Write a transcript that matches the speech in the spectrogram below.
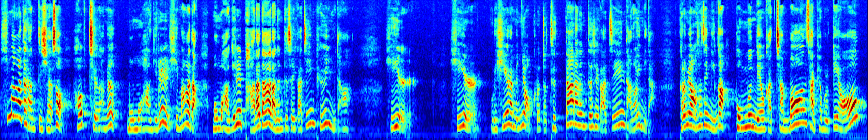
희망하다라는 뜻이어서 hope to 하면 뭐뭐 하기를 희망하다, 뭐뭐 하기를 바라다 라는 뜻을 가진 표현입니다. hear, hear. 우리 hear 하면요. 그렇죠. 듣다라는 뜻을 가진 단어입니다. 그러면 선생님과 본문 내용 같이 한번 살펴볼게요.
